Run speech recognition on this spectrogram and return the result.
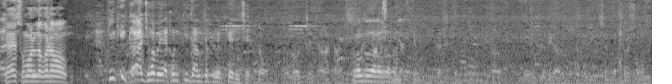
হ্যাঁ সুমন লোক নামাও কি কি কাজ হবে এখন কি জানতে পেরেছেন? হচ্ছে যারা কাজ আজকে সমস্ত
